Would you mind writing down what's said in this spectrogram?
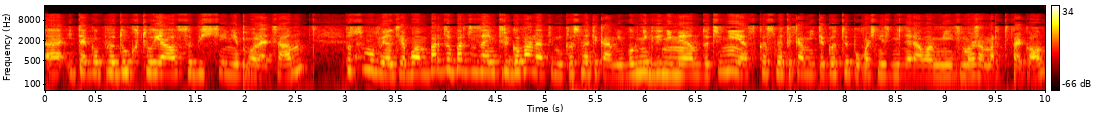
e, i tego produktu ja osobiście nie polecam. Podsumowując, ja byłam bardzo, bardzo zaintrygowana tymi kosmetykami, bo nigdy nie miałam do czynienia z kosmetykami tego typu, właśnie z minerałami z Morza Martwego.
